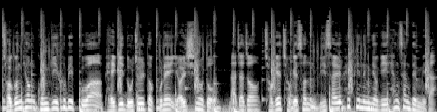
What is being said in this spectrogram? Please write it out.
적응형 공기 흡입구와 배기 노즐 덕분에 열 신호도 낮아져 적의 적외선 미사일 회피 능력이 향상됩니다.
